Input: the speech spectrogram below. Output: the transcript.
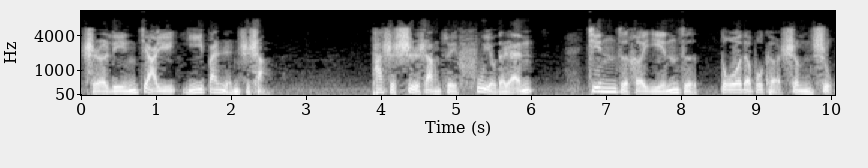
是凌驾于一般人之上。他是世上最富有的人。金子和银子多得不可胜数，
